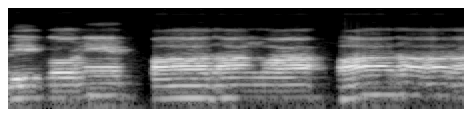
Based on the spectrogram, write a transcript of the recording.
බිකුණේ පාදංවා පාදාරහංවා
